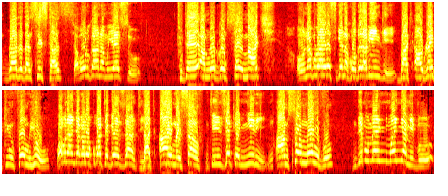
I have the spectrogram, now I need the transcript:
brothers and sisters, today I'm not going to say much. Olunaku lwaleero sigenda kwogera bingi. But I would like to inform you wabula njagala okubategeeza nti that I myself nti nze kennyini. am so mindful ndi mwennyamivu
